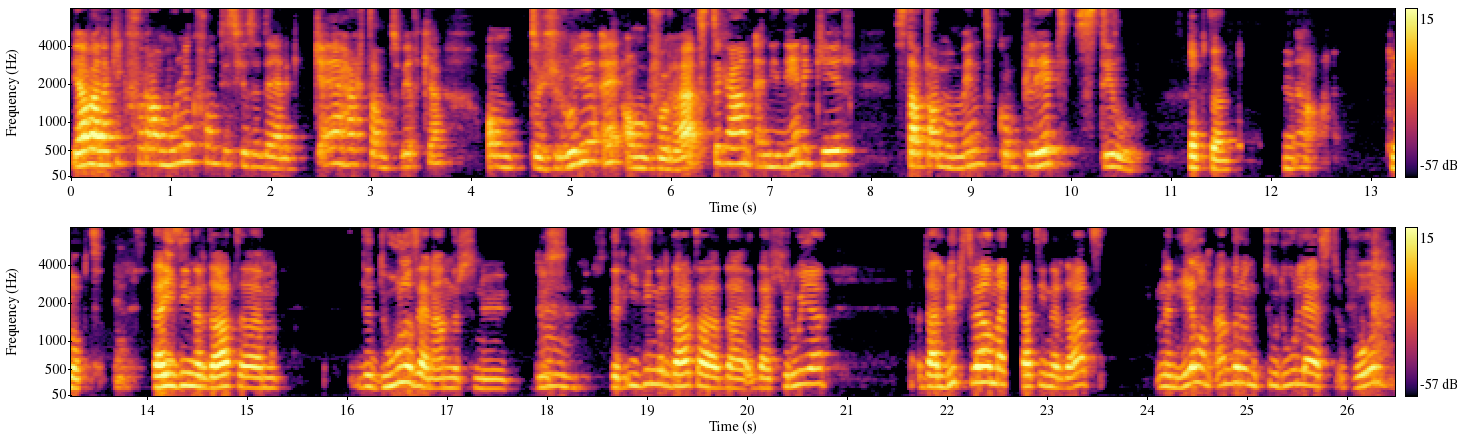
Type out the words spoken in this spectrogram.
ja, wat ik vooral moeilijk vond, is je zit eigenlijk keihard aan het werken om te groeien, hè, om vooruit te gaan. En in één keer staat dat moment compleet stil. Klopt dat? Ja. Klopt. Dat is inderdaad... ehm, de doelen zijn anders nu. Dus Mm. er is inderdaad dat, dat, dat groeien. Dat lukt wel, maar je had inderdaad een heel andere to-do-lijst voor,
